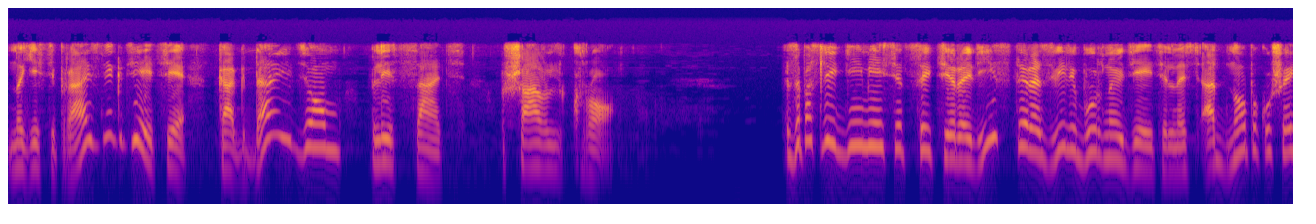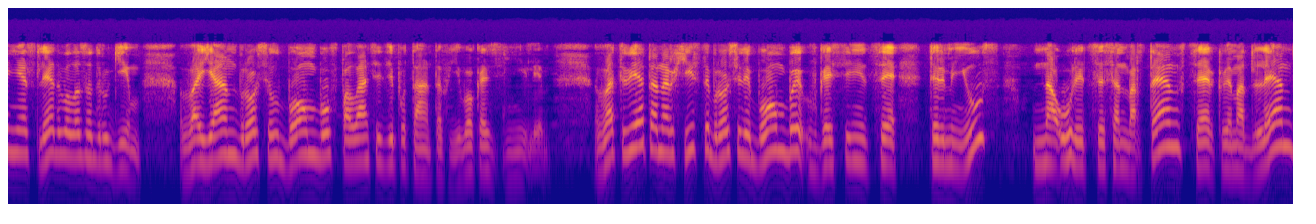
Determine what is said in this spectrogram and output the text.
но есть и праздник, дети, когда идем плясать. Шарль Кро. За последние месяцы террористы развили бурную деятельность. Одно покушение следовало за другим. Ваян бросил бомбу в палате депутатов. Его казнили. В ответ анархисты бросили бомбы в гостинице «Терминюс», на улице Сен-Мартен, в церкви Мадлен,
